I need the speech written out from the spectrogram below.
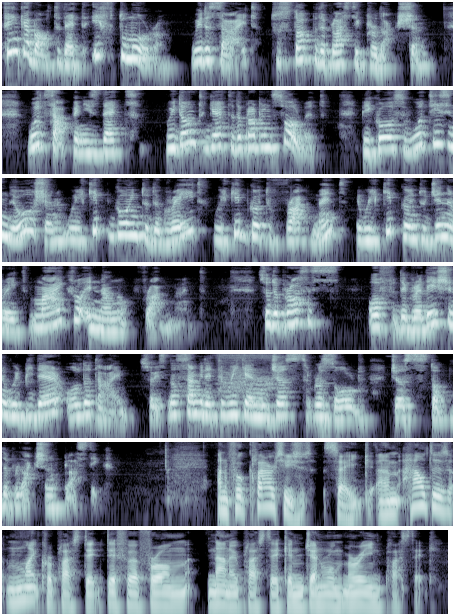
Think about that if tomorrow we decide to stop the plastic production, what's happening is that we don't get the problem solved because what is in the ocean will keep going to degrade, will keep going to fragment, it will keep going to generate micro and nano fragment. So the process of degradation will be there all the time. So it's not something that we can just resolve, just stop the production of plastic. And for clarity's sake, um, how does microplastic differ from nanoplastic and general marine plastic?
